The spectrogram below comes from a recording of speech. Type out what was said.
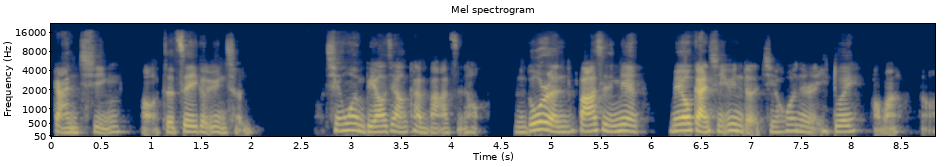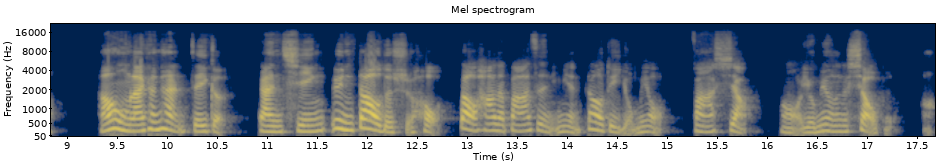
感情啊的这一个运程，千万不要这样看八字哈。很多人八字里面没有感情运的，结婚的人一堆，好吗？啊，好，我们来看看这个感情运到的时候，到他的八字里面到底有没有发酵哦？有没有那个效果啊？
